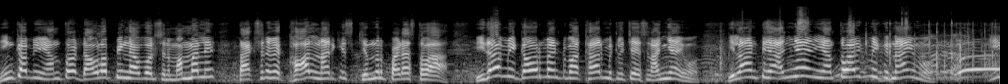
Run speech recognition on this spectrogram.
ఇంకా మేము ఎంతో డెవలపింగ్ అవ్వాల్సిన మమ్మల్ని తక్షణమే కాలు నరికేసి కిందన పడేస్తావా? ఇదా మీ గవర్నమెంట్ మా కార్మికులు చేసిన అన్యాయం. ఇలాంటి అన్యాయం ఎంతవరకు మీకు న్యాయము? ఈ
